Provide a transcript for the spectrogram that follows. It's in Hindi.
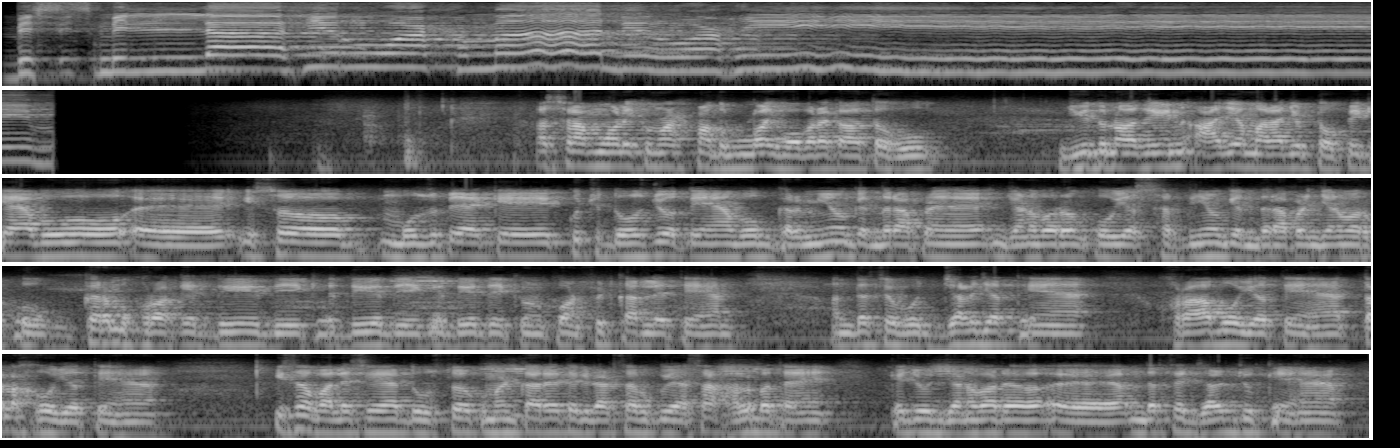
बिस्मिल्लाहिर्रहमानिर्रहीम। अस्सलाम वालेकुम रहमतुल्लाहि व बरकातहू जी तो नाज़रीन आज हमारा जो टॉपिक है वो इस मौजू पे है कि कुछ दोस्त जो होते हैं, वो गर्मियों के अंदर अपने जानवरों को या सर्दियों के अंदर अपने जानवर को गर्म खुराकें दे दे के, दे दे के, दे दे के उनको अनफिट कर लेते हैं। अंदर से वो जल जाते हैं, ख़राब हो जाते हैं, तलख हो जाते हैं। इस हवाले से यार दोस्तों कमेंट कर रहे थे कि डॉक्टर साहब कोई ऐसा हल बताएँ कि जो जानवर अंदर से जल चुके हैं,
